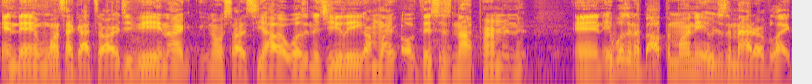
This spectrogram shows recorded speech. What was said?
And then once I got to RGV and I, you know, started to see how it was in the G League, I'm like, oh, this is not permanent. And it wasn't about the money. It was just a matter of like,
